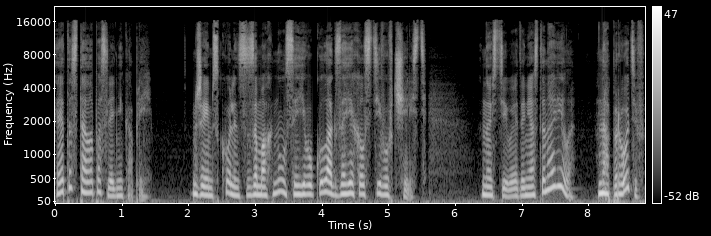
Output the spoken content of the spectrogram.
Это стало последней каплей. Джеймс Коллинз замахнулся, и его кулак заехал Стиву в челюсть. Но Стива это не остановило. Напротив,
